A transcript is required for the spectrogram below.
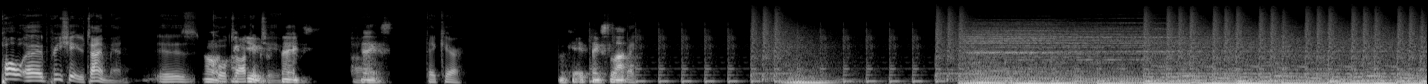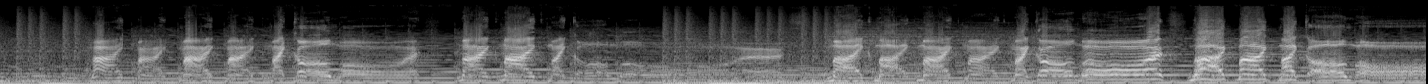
Paul. I appreciate your time, man. It is Oh, cool talking you. to you. Thanks. Uh, Thanks. Take care. Okay. Thanks a lot. Bye. Mike, Mike, Mike, Mike, Michael Moore. Mike, Mike, Michael Moore. Mike, Mike, Mike, Mike, Michael Moore. Mike, Mike, Michael Moore.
